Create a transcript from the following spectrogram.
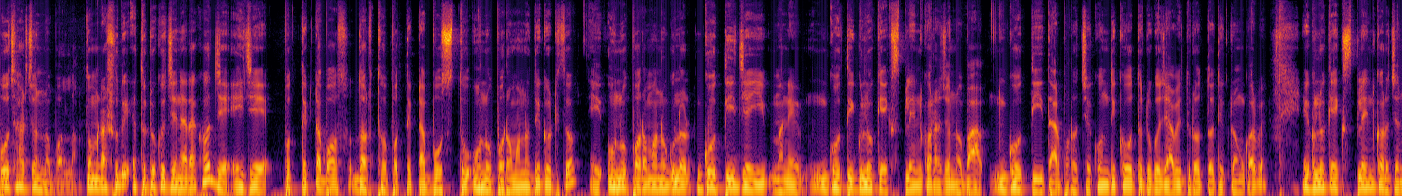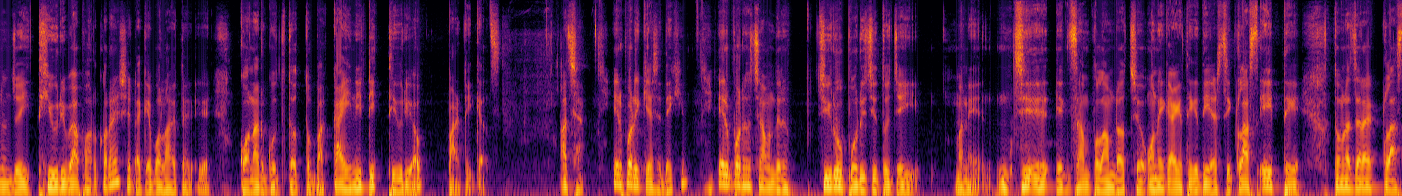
বোঝার জন্য বললাম। তোমরা শুধু এতটুকু জেনে রাখো যে এই যে প্রত্যেকটা পদার্থ প্রত্যেকটা বস্তু অনুপরমাণু দিয়ে গঠিত, এই অনুপরমাণুগুলোর গতি যেই মানে গতিগুলোকে এক্সপ্লেন করার জন্য বা গতি, তারপর হচ্ছে কোন দিকে কতটুকু যাবে, দূরত্ব অতিক্রম করবে, এগুলোকে এক্সপ্লেন করার জন্য যে থিওরি ব্যবহার করা হয়, সেটাকে বলা হয় থাকে কণার গতিতত্ত্ব বা কাইনেটিক থিওরি অফ পার্টিকেলস আচ্ছা এরপরে কী আছে দেখি? এরপরে হচ্ছে আমাদের চিরপরিচিত যেই মানে যে এক্সাম্পল আমরা হচ্ছে অনেক আগে থেকে দিয়ে আসছি ক্লাস এইট থেকে। তোমরা যারা ক্লাস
